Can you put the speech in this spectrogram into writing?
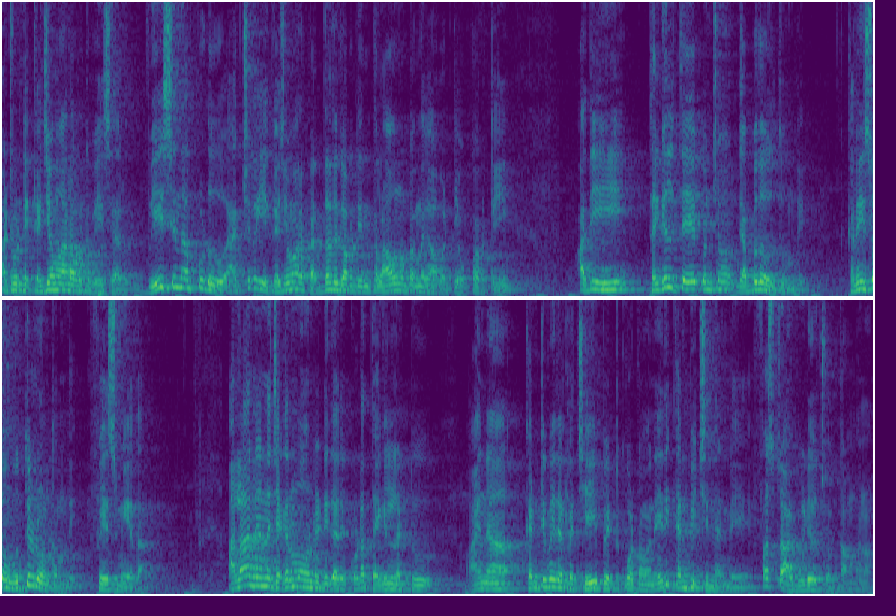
అటువంటి గజమాల ఒకటి వేశారు. వేసినప్పుడు యాక్చువల్గా ఈ గజమాల పెద్దది కాబట్టి ఇంత లావున ఉంటుంది కాబట్టి ఒక్కొక్కటి. అది తగిలితే కొంచెం దెబ్బ తగులుతుంది. కనీసం ఒత్తిడి ఉంటుంది ఫేస్ మీద. అలా నిన్న జగన్మోహన్ రెడ్డి గారికి కూడా తగిలినట్టు ఆయన కంటి మీద అట్లా చేయి పెట్టుకోవటం అనేది కనిపించిందండి. ఫస్ట్ ఆ వీడియో చూద్దాం మనం.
